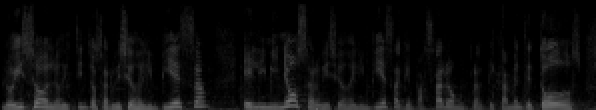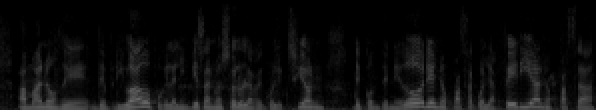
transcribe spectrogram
Lo hizo en los distintos servicios de limpieza. Eliminó servicios de limpieza que pasaron prácticamente todos a manos de, privados, porque la limpieza no es solo la recolección de contenedores, nos pasa con la feria, nos pasa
